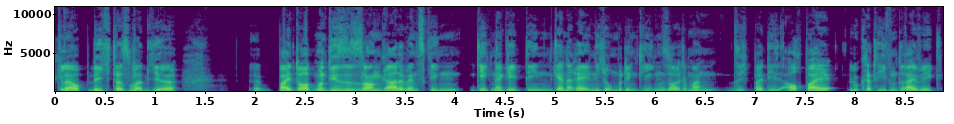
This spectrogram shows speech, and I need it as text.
glaube nicht, dass man hier bei Dortmund diese Saison, gerade wenn es gegen Gegner geht, die generell nicht unbedingt liegen, sollte man sich bei die, auch bei lukrativen Dreiweg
